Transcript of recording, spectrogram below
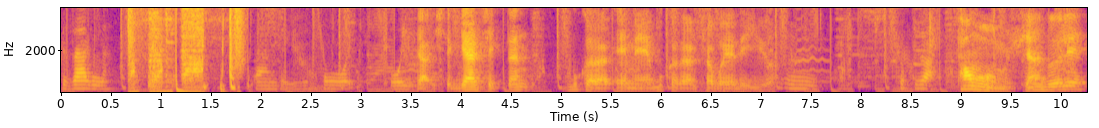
Güzel mi? Ben de yiyorum. Oy, oy. Ya işte gerçekten bu kadar emeğe, bu kadar çabaya değiyor. Çok güzel. Tam olmuş. Yani böyle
